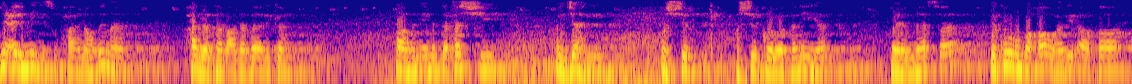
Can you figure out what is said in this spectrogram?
لعلمه سبحانه بما حدث بعد ذلك. من من تفشي الجهل والشرك والشرك والوثنية بين الناس فيكون بقاء هذه الآثار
